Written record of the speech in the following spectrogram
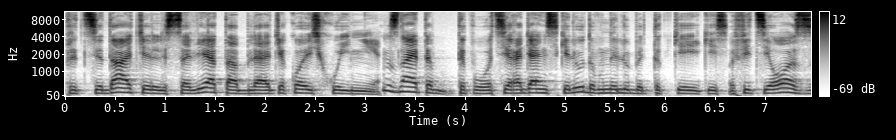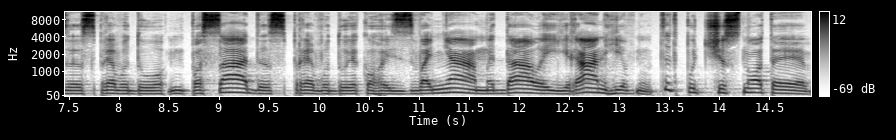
председатель совєта, блядь, якоїсь хуйні. Ну знаєте, типу, ці радянські люди вони люблять такі якісь офіціоз з приводу посад, з приводу якогось звання, медалей, рангів. Ну це типу чесноти,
